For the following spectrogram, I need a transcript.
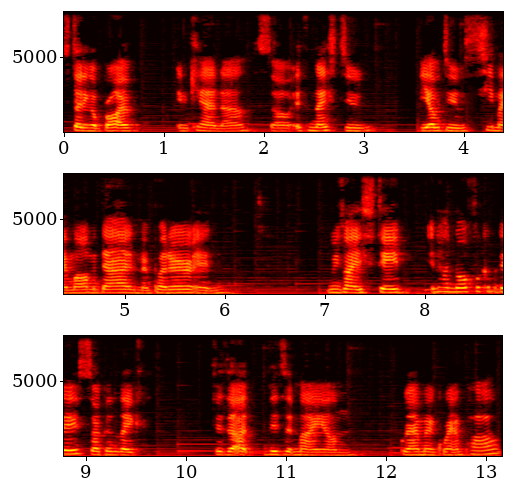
studying abroad in Canada. So it's nice to be able to see my mom and dad and my brother and we like stayed in Hanoi for a couple days so I could like visit visit my um grandma and grandpa.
